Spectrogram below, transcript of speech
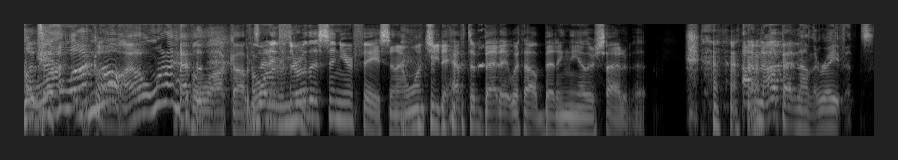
Let's have a lock no. I don't want to have a lock off. I want to throw mean? this in your face, and I want you to have to bet it without betting the other side of it. I'm not betting on the Ravens.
